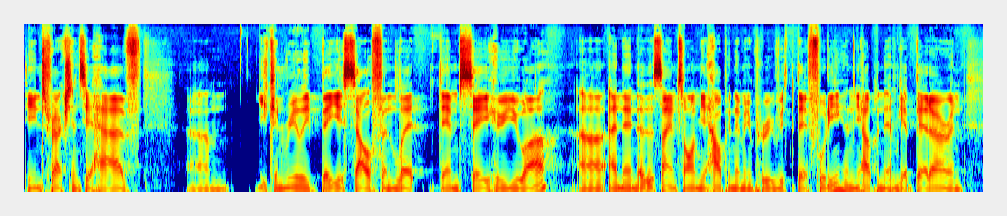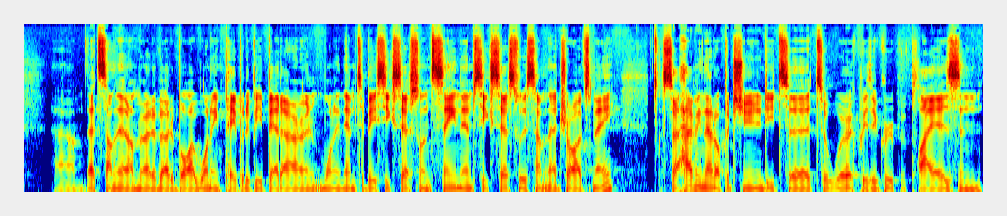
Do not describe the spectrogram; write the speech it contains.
the interactions you have. Um, you can really be yourself and let them see who you are. Uh, and then at the same time, you're helping them improve their footy and you're helping them get better. And um, that's something that I'm motivated by. Wanting people to be better and wanting them to be successful and seeing them successful is something that drives me. So having that opportunity to to work with a group of players and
